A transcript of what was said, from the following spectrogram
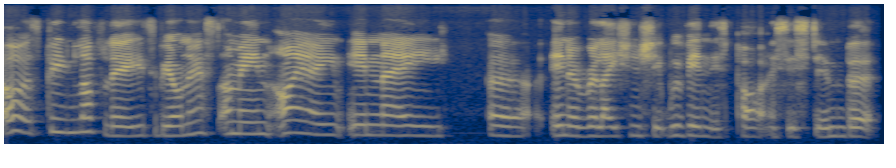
oh, it's been lovely to be honest. I mean, I ain't in a uh, in a relationship within this partner system, but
